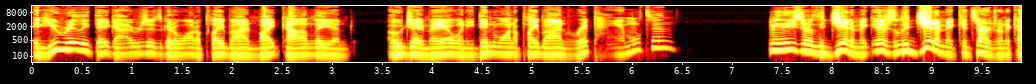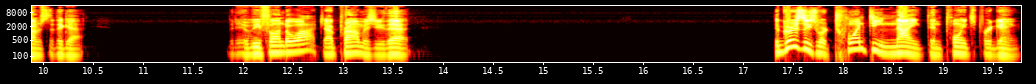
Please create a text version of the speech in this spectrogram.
And you really think Iverson's going to want to play behind Mike Conley and O.J. Mayo when he didn't want to play behind Rip Hamilton? I mean, these are legitimate. There's legitimate concerns when it comes to the guy. But it'll be fun to watch. I promise you that. The Grizzlies were 29th in points per game.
